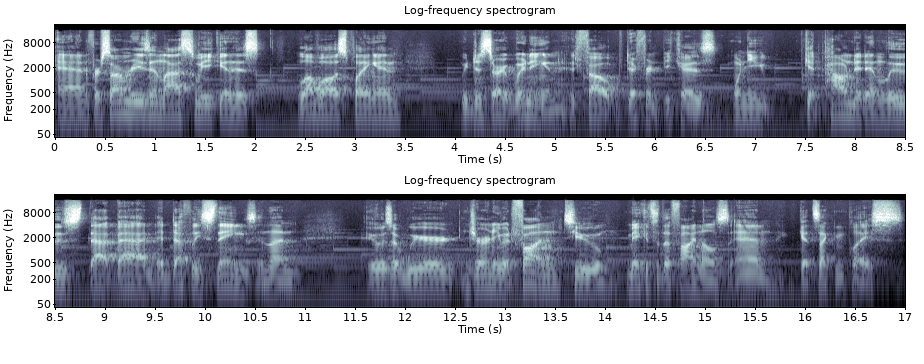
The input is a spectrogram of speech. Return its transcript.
And for some reason last week in this level I was playing in, we just started winning and it felt different because when you get pounded and lose that bad, it definitely stings. And then it was a weird journey but fun to make it to the finals and get second place.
